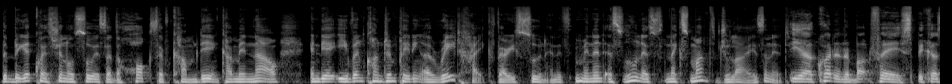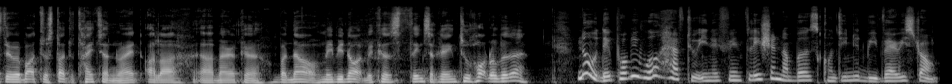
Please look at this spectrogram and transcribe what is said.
The bigger question also is that the hawks have come in, come in now, and they're even contemplating a rate hike very soon, and it's imminent as soon as next month, July, isn't it? Yeah, quite an about face because they were about to start the Titan, right? A la America. But now, maybe not because things are getting too hot over there. No, they probably will have to in if inflation numbers continue to be very strong.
